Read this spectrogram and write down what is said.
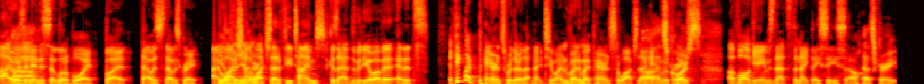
I was an Ah. innocent little boy, but that was that was great. I You watched I watched that a few times because I had the video of it, and it's. I think my parents were there that night too. I invited my parents to watch that Oh, game. Of great. course, of all games, that's the night they see. So, That's great.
